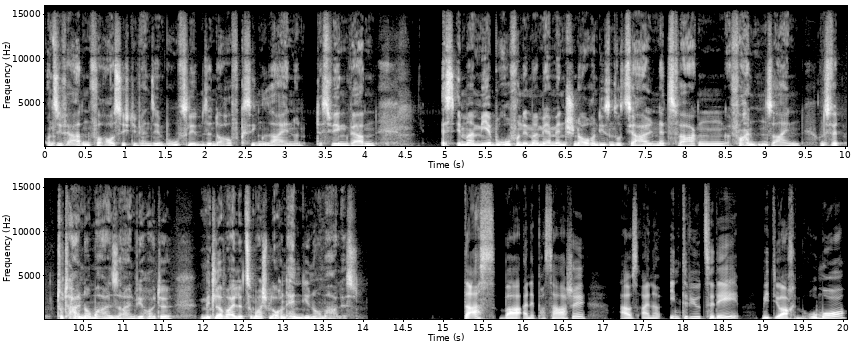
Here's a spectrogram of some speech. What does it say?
und sie werden voraussichtlich, wenn sie im Berufsleben sind, auch auf Xing sein. Und deswegen werden es immer mehr Berufe und immer mehr Menschen auch in diesen sozialen Netzwerken vorhanden sein. Und es wird total normal sein, wie heute mittlerweile zum Beispiel auch ein Handy normal ist. Das war eine Passage aus einer Interview-CD mit Joachim Rumor,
